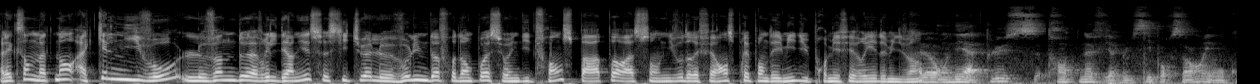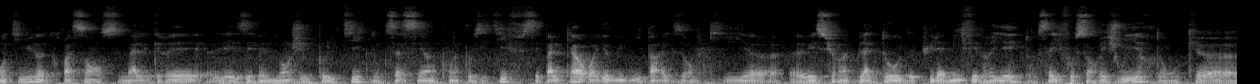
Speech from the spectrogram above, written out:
Alexandre, maintenant, à quel niveau, le 22 avril dernier, se situait le volume d'offres d'emploi sur Indeed France par rapport à son niveau de référence pré-pandémie du 1er février 2020 Alors on est à plus 39,6% et on continue notre croissance malgré les événements géopolitiques. Donc ça c'est un point positif. C'est pas le cas au Royaume-Uni par exemple qui euh, est sur un plateau depuis la mi-février. Donc ça il faut s'en réjouir. Donc euh,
